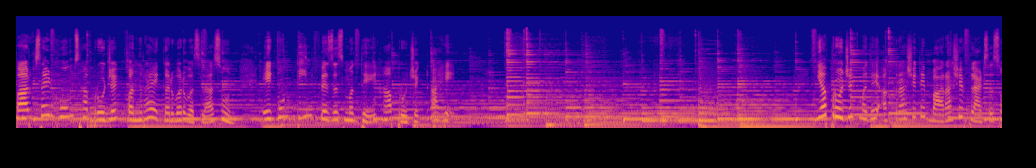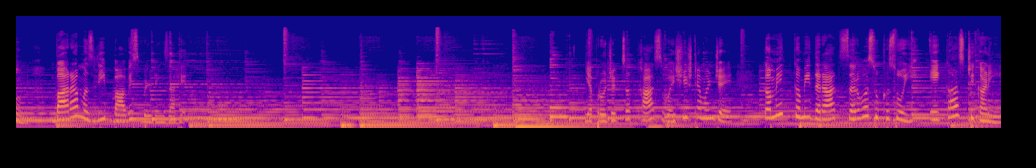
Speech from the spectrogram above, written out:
पार्कसाईड होम्स हा प्रोजेक्ट पंधरा एकरवर वसला असून एकूण तीन फेजेसमध्ये हा प्रोजेक्ट आहे. या प्रोजेक्टमध्ये अकराशे ते बाराशे फ्लॅट्स असून बारा मजली बावीस बिल्डिंग्स आहेत. या प्रोजेक्टचं खास वैशिष्ट्य म्हणजे कमीत कमी दरात सर्व सुखसोयी एकाच ठिकाणी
